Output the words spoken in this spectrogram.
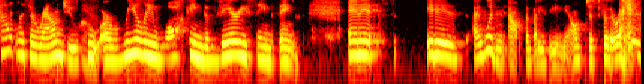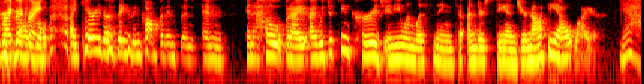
countless around you Yeah. who are really walking the very same things. And it's it is I wouldn't out somebody's email just for the record. Right, right, I, right. will- I carry those things in confidence and and and hope, but I, I would just encourage anyone listening to understand you're not the outlier. yeah.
